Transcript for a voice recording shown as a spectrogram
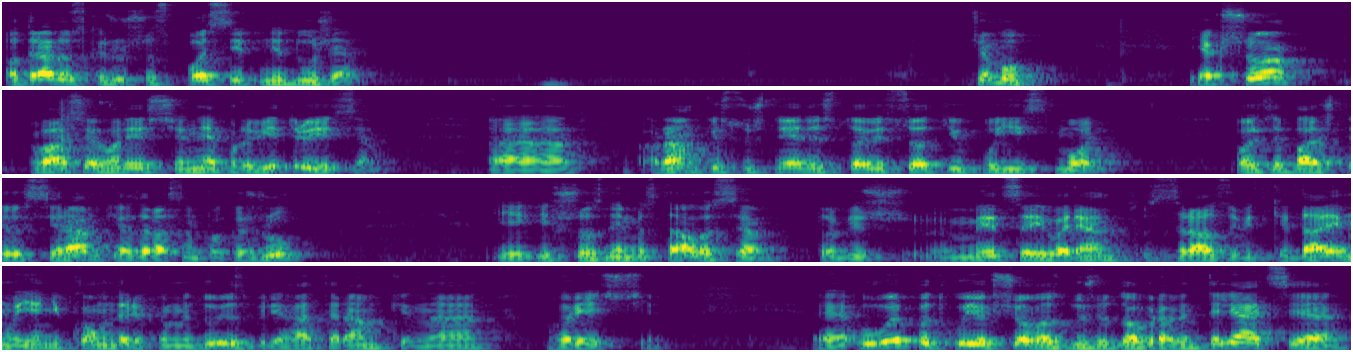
Одразу скажу, що спосіб не дуже. Чому? Якщо ваше горище не провітрюється, е, рамки сушнини 100% поїсть моль. Ось ви бачите ось ці рамки, я зараз вам покажу. І, що з ними сталося, тобі ж ми цей варіант зразу відкидаємо. Я нікому не рекомендую зберігати рамки на горищі. Е, У випадку, якщо у вас дуже добра вентиляція,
